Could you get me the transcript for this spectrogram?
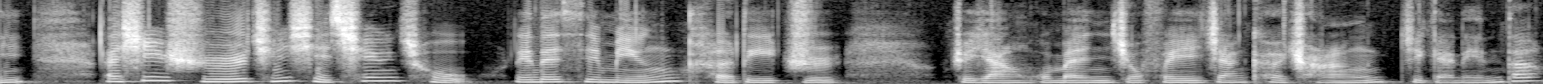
来信时，请写清楚您的姓名和地址，这样我们就会将课程寄给您的。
